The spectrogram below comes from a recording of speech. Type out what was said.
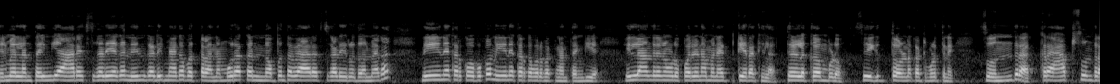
ಇನ್ಮೇಲೆ ನನ್ನ ತಂಗಿ ಆರ್ ಎಕ್ಸ್ ಗಾಡಿಯಾಗ ನಿನ್ನ ಗಾಡಿ ಮ್ಯಾಗ ಬರ್ತಾಳ. ನಮ್ಮ ಊರಕ್ಕ ನಿನ್ನೊಬ್ಬಂತವೇ ಆರ್ ಎಕ್ಸ್ ಗಾಡಿ ಇರೋದು ಮ್ಯಾಗ. ನೀನೇ ಕರ್ಕೋಬೇಕು, ನೀನೇ ಕರ್ಕೊ ಬರ್ಬೇಕು ನನ್ನ ತಂಗಿಯ. ಇಲ್ಲ ಅಂದ್ರೆ ನೋಡು, ಪರಿಣಾಮ ನೆಟ್ಟಿ ಇರಕ್ಕಿಲ್ಲ. ತಿಳ್ಕೊಂಬಿಡು. ಸಿಗ್ ತೋರ್ಣ ಕಟ್ಬಿಡ್ತೀನಿ. ಸುಂದ್ರ, ಕ್ರಾಪ್ ಸುಂದ್ರ.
